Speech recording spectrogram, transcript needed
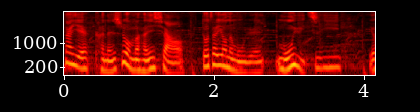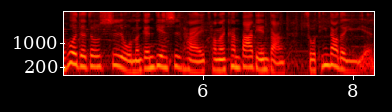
那也可能是我们很小都在用的母语母语之一。也或者都是我们跟电视台常常看八点档所听到的语言。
